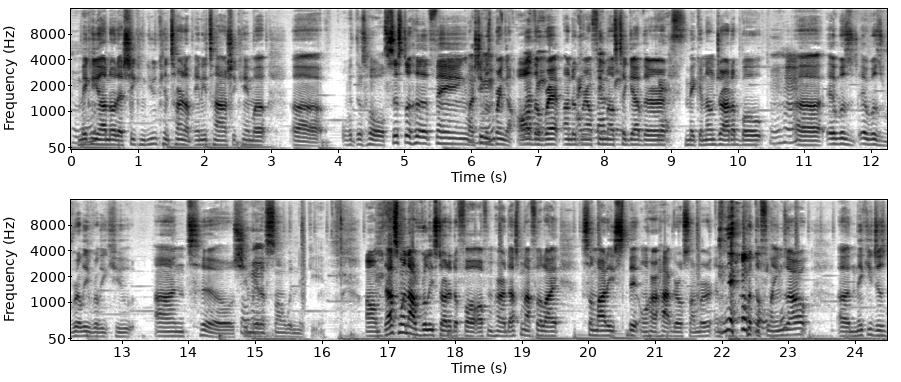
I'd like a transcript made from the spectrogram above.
Mm-hmm. making y'all know that she can, you can turn up anytime. She came up, uh, with this whole sisterhood thing, like she was bringing all Love the it. rap underground females it. together, Yes. Mm-hmm. making them draw the boat. Uh, it was, it was really, really cute until she made Mm-hmm. a song with Nicki. Um, that's when I really started to fall off from her. That's when I feel like somebody spit on her hot girl summer and put the flames out. Uh, Nikki just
